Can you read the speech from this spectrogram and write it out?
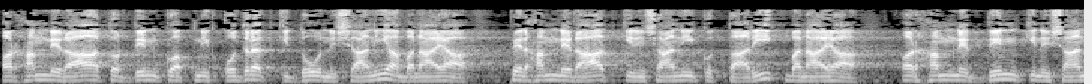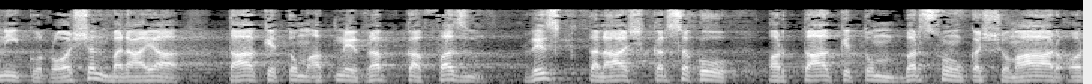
اور ہم نے رات اور دن کو اپنی قدرت کی دو نشانیاں بنایا، پھر ہم نے رات کی نشانی کو تاریخ بنایا، اور ہم نے دن کی نشانی کو روشن بنایا تاکہ تم اپنے رب کا فضل، رزق تلاش کر سکو اور تاکہ تم برسوں کا شمار اور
